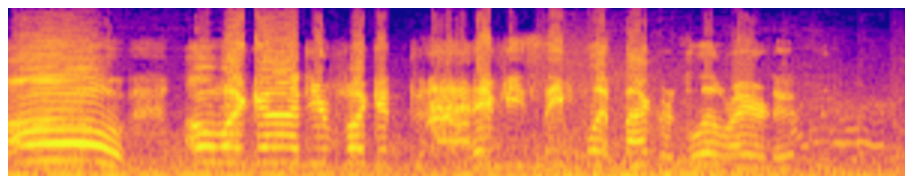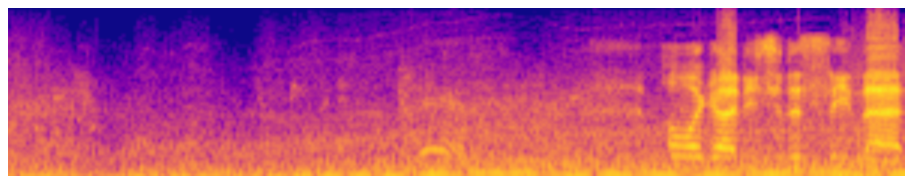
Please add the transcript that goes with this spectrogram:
Oh! Oh my god, your fucking APC flipped backwards a little rare, dude. Oh my god, you should have seen that.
